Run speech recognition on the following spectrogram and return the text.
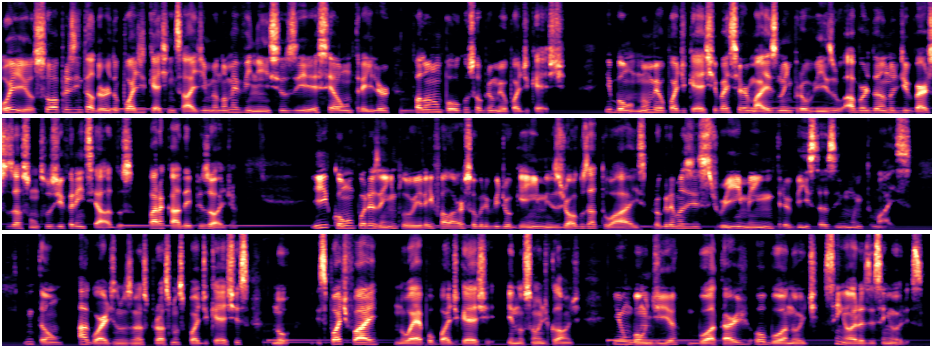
Oi, eu sou o apresentador do Podcast Inside, meu nome é Vinícius e esse é um trailer falando um pouco sobre o meu podcast. E bom, no meu podcast vai ser mais no improviso, abordando diversos assuntos diferenciados para cada episódio. E como, por exemplo, eu irei falar sobre videogames, jogos atuais, programas de streaming, entrevistas e muito mais. Então, aguarde nos meus próximos podcasts no Spotify, no Apple Podcast e no SoundCloud. E um bom dia, boa tarde ou boa noite, senhoras e senhores.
